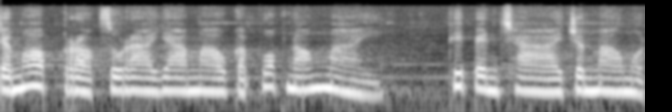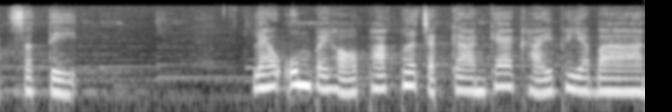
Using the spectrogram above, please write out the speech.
จะมอบกรอกสุรายาเมากับพวกน้องใหม่ ที่เป็นชายจนเมาหมดสติ แล้วอุ้มไปหอพักเพื่อจัดการแก้ไขพยาบาล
